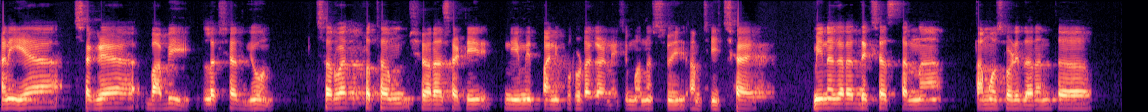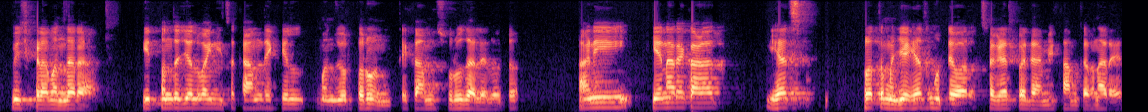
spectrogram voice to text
आणि ह्या सगळ्या बाबी लक्षात घेऊन सर्वात प्रथम शहरासाठी नियमित पाणी पुरवठा करण्याची मनस्वी आमची इच्छा आहे. मी नगराध्यक्ष असताना तामसवाडी धरण तर विषखेडा बंधारा इथपर्यंत जलवाहिनीचं काम देखील मंजूर करून ते काम सुरू झालेलं होतं. आणि येणाऱ्या काळात ह्याच प्रथम म्हणजे ह्याच मुद्द्यावर सगळ्यात पहिले आम्ही काम करणार आहेत.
